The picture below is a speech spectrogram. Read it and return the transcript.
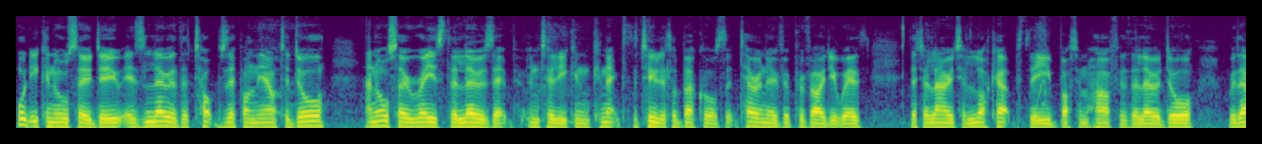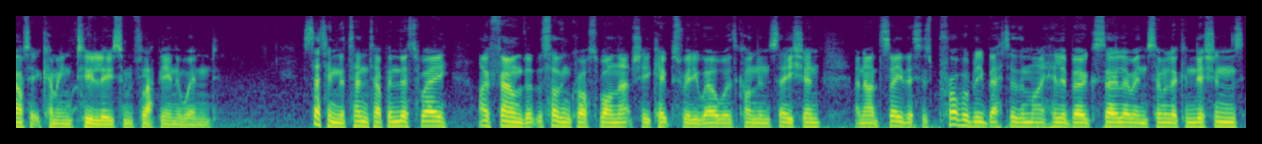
What you can also do is lower the top zip on the outer door and also raise the lower zip until you can connect the two little buckles that Terra Nova provide you with that allow you to lock up the bottom half of the lower door without it coming too loose and flappy in the wind. Setting the tent up in this way, I've found that the Southern Cross one actually copes really well with condensation and I'd say this is probably better than my Hilleberg Solo in similar conditions.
